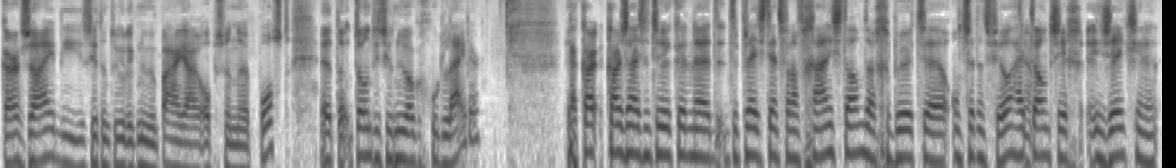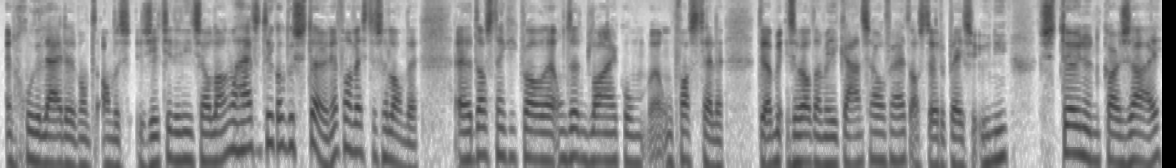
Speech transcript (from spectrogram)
Karzai die zit natuurlijk nu een paar jaar op zijn post. toont hij zich nu ook een goede leider? Ja, Kar Karzai is natuurlijk een, de, de, president van Afghanistan. Er gebeurt uh, ontzettend veel. Hij ja. toont zich in zekere zin een, een, goede leider, want anders zit je er niet zo lang. Maar hij heeft natuurlijk ook de steun hè, van westerse landen. Uh, dat is denk ik wel uh, ontzettend belangrijk om, om vast te stellen. De, zowel de Amerikaanse overheid als de Europese Unie steunen Karzai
